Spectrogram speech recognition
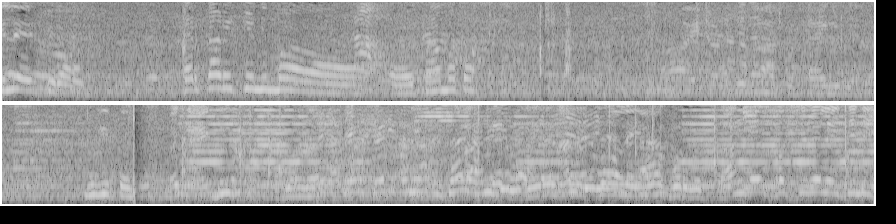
ಇಲ್ಲೇ ಇರ್ತೀರಾ? ಸರ್ಕಾರಕ್ಕೆ ನಿಮ್ಮ ಸಹಮತ? ಮುಗೀತು ಸರ್ ಅಂತಿಮ ಪಕ್ಷದಲ್ಲಿ ಇದ್ದೀನಿ.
